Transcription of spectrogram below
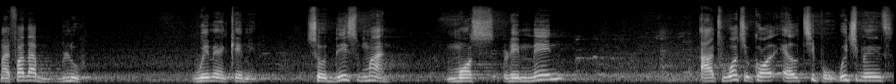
my father blew. Women came in. So this man must remain at what you call el tipo, which means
